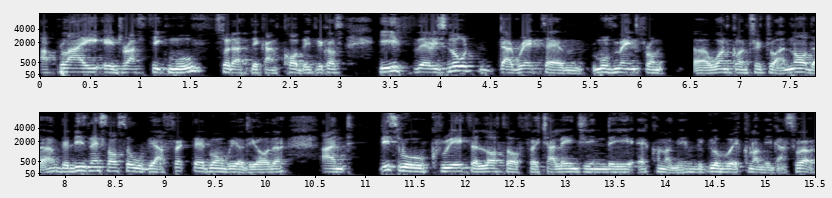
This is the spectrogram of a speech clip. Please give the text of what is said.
apply a drastic move so that they can curb it. Because if there is no direct um, movement from uh, one country to another, the business also will be affected one way or the other. And this will create a lot of uh, challenge in the economy, the global economy as well.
